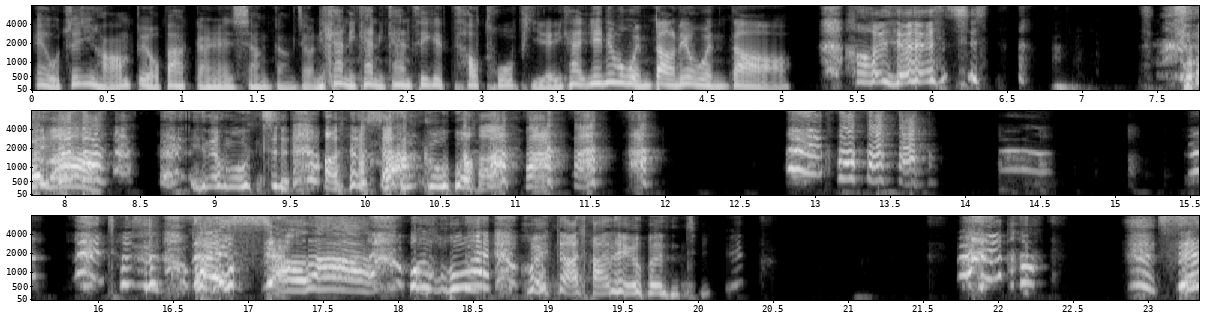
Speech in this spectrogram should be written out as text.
哎，我最近好像被我爸感染香港脚，你看，你看，你看，这个超脱皮的，你看，你有没有闻到？你有闻到？好像是什么？你的拇指好像香菇啊！就是太小啦，我不会回答他那个问题。谁会？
